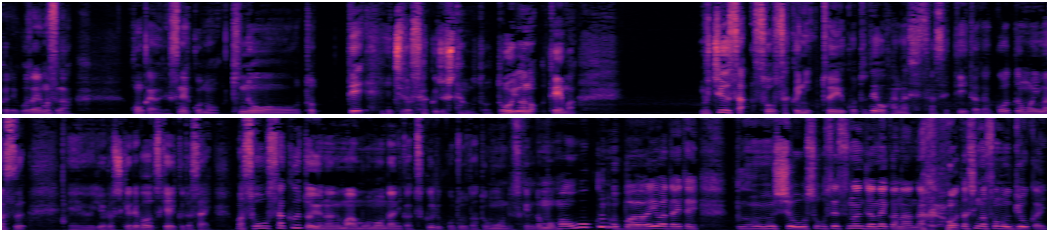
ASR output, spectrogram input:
画でございますが、今回はですね、この昨日撮って一度削除したのと同様のテーマ、夢中さ創作にということでお話しさせていただこうと思います。えー、よろしければお付き合いください。まあ、創作というのは、まあ、ものを何か作ることだと思うんですけれども、まあ、多くの場合は大体文章小説なんじゃないかな。なんか私がその業界、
